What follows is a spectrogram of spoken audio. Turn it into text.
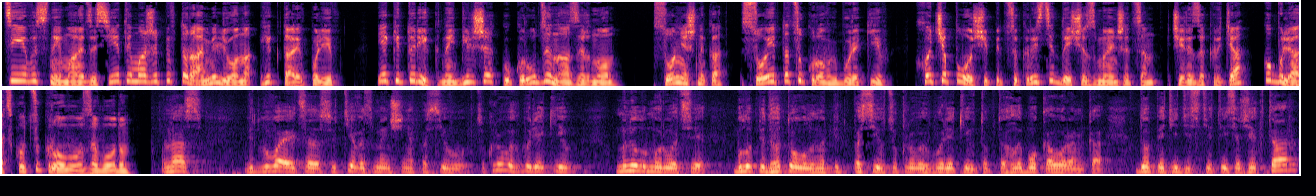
Цієї весни мають засіяти майже півтора мільйона гектарів полів. Як і торік, найбільше кукурудзи на зерно, соняшника, сої та цукрових буряків. Хоча площі під цукристі дещо зменшаться через закриття Кобиляцького цукрового заводу. У нас відбувається суттєве зменшення посіву цукрових буряків. Минулому році було підготовлено під посів цукрових буряків, тобто глибока оранка, до 50 тисяч гектар.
